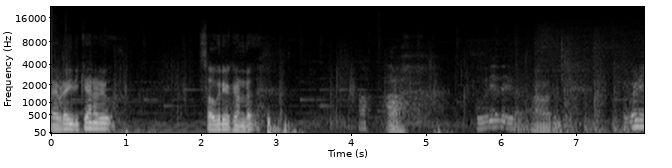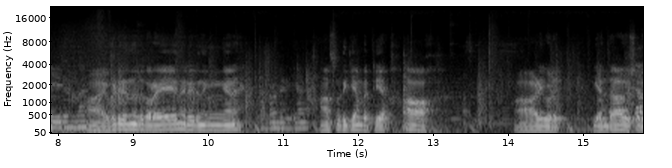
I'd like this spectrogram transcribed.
ഇവിടെ ഇരിക്കാനൊരു സൗകര്യമൊക്കെ ഉണ്ട്. ആ. ആ. ഇവിടെ ഇരുന്നിട്ട് കുറേ നേരം ഇരുന്ന് ഇങ്ങനെ ആസ്വദിക്കാൻ പറ്റിയ ആ അടിപൊളി. എന്താ വിഷയം?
